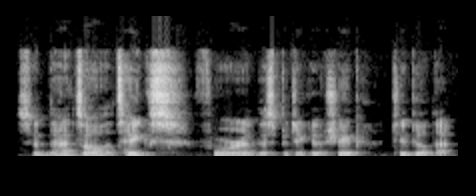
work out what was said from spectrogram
So that's all it takes for this particular shape to build that.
